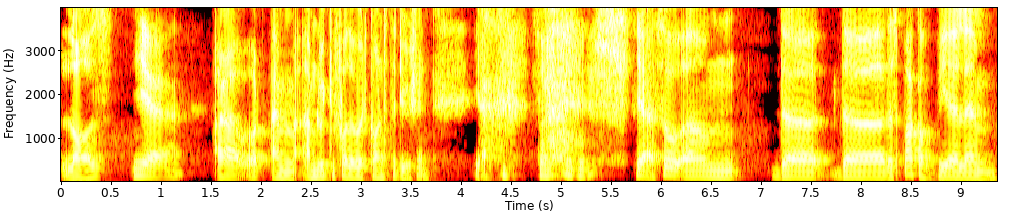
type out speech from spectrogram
laws. Yeah. what I'm I'm looking for the word constitution. Yeah. so yeah. So um, the the the spark of BLM,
